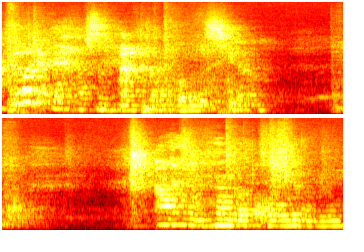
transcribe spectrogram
I feel like I could have some half clothes, you know. I'll have them hung up all over the room.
